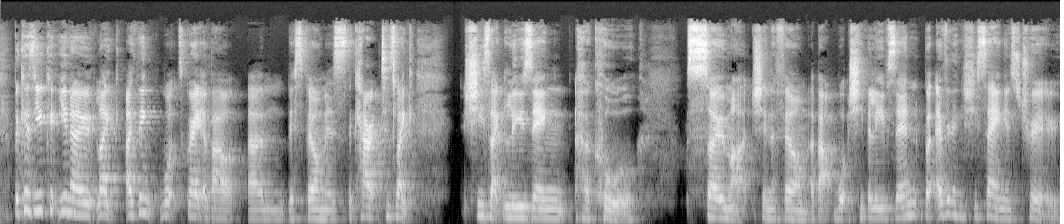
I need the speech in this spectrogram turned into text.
because you could, you know, like I think what's great about um this film is the characters like she's like losing her cool so much in the film about what she believes in, but everything she's saying is true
